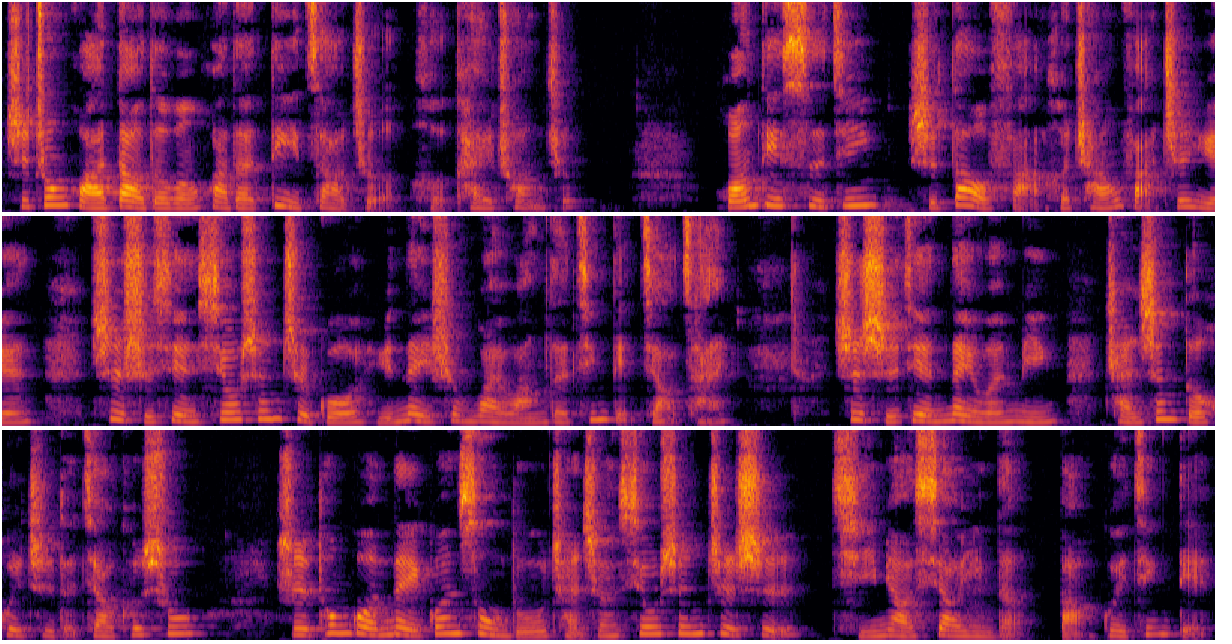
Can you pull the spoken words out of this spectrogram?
是中华道德文化的缔造者和开创者。《黄帝四经》是道法和常法之源，是实现修身治国与内圣外王的经典教材，是实践内文明、产生德惠智的教科书，是通过内观诵读产生修身治世奇妙效应的宝贵经典。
